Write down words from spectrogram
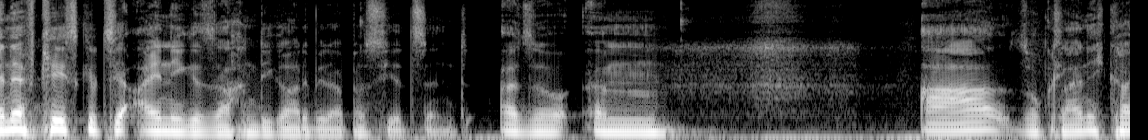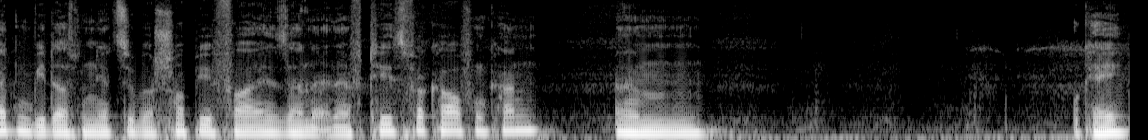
NFTs gibt es ja einige Sachen, die gerade wieder passiert sind. Also ähm, A, so Kleinigkeiten, wie dass man jetzt über Shopify seine NFTs verkaufen kann. Ähm, okay,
